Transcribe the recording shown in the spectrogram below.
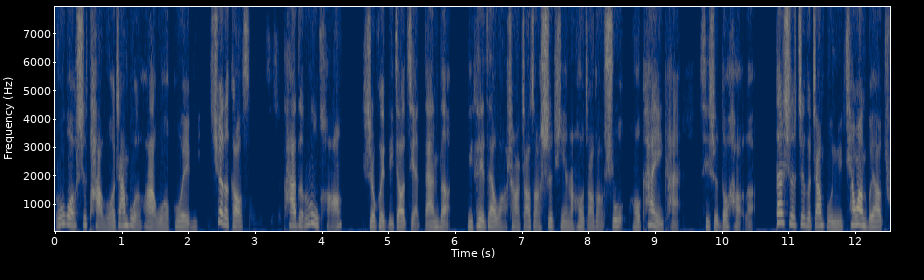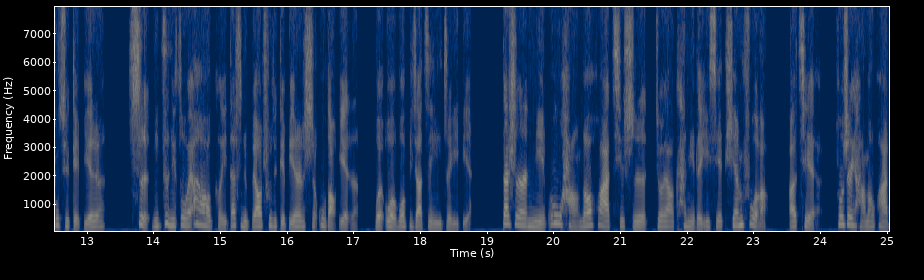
如果是塔罗占卜的话，我会明确的告诉你，它的入行是会比较简单的，你可以在网上找找视频，然后找找书，然后看一看，其实都好了。但是这个占卜你千万不要出去给别人试，你自己作为爱好可以，但是你不要出去给别人试，误导别人。我我我比较建议这一点。但是你入行的话，其实就要看你的一些天赋了，而且做这一行的话，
